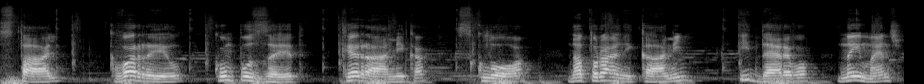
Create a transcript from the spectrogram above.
сталь, кварил, композит, кераміка, скло, натуральний камінь і дерево найменш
